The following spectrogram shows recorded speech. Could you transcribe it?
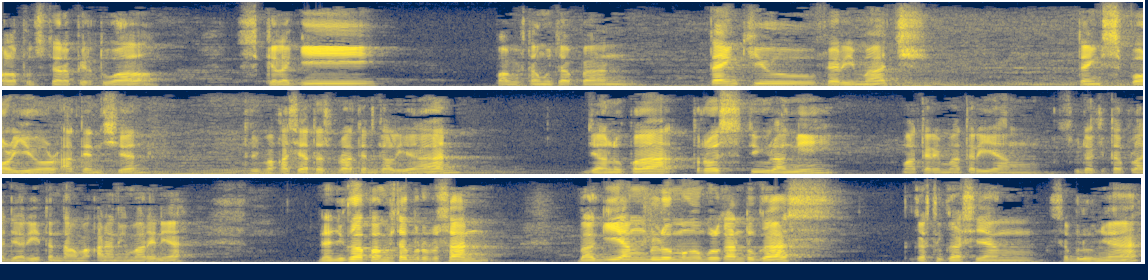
Walaupun secara virtual, Sekali lagi Pak Miftah mengucapkan thank you very much. Thanks for your attention. Terima kasih atas perhatian kalian. Jangan lupa terus diulangi materi-materi yang sudah kita pelajari tentang makanan kemarin ya. Dan juga Pak Miftah berpesan bagi yang belum mengumpulkan tugas, tugas-tugas yang sebelumnya,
